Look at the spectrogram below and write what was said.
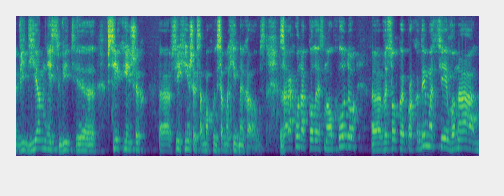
від'ємність від е, всіх інших. Е, Всіх інших самохід- самохідних гаубиць. за рахунок колесного ходу, е, високої проходимості, вона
